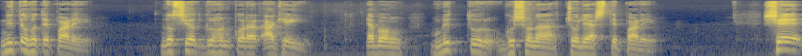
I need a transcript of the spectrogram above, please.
নিতে হতে পারে নসিহত গ্রহণ করার আগেই। এবং মৃত্যুর ঘোষণা চলে আসতে পারে। সে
